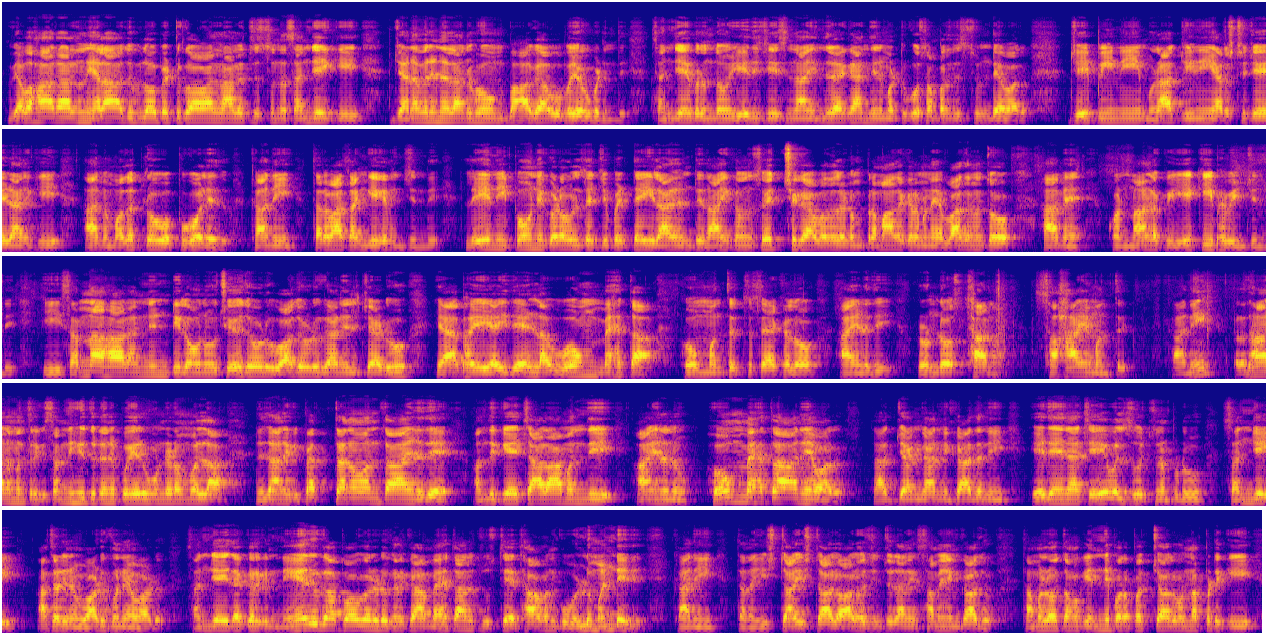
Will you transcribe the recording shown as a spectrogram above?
వ్యవహారాలను ఎలా అదుపులో పెట్టుకోవాలని ఆలోచిస్తున్న సంజయ్కి జనవరి నెల అనుభవం బాగా ఉపయోగపడింది. సంజయ్ బృందం ఏది చేసినా ఇందిరాగాంధీని మట్టుకు సంప్రదిస్తుండేవారు. జేపీని మురార్జీని అరెస్టు చేయడానికి ఆమె మొదట్లో ఒప్పుకోలేదు. కానీ తర్వాత అంగీకరించింది. లేని పోని గొడవలు తెచ్చిపెట్టే ఇలాంటి నాయకులను స్వేచ్ఛగా వదలడం ప్రమాదకరమనే వాదనతో ఆమె కొన్నాళ్ళకు ఏకీభవించింది. ఈ సన్నాహాలన్నింటిలోనూ చేదోడు వాదోడుగా నిలిచాడు యాభై ఐదేళ్ళ ఓం మెహతా హోంమంత్రిత్వ శాఖలో ఆయనది రెండో స్థానం సహాయ మంత్రి. కానీ ప్రధానమంత్రికి సన్నిహితుడని పేరు ఉండడం వల్ల నిజానికి పెత్తనం అంతా ఆయనదే. అందుకే చాలామంది ఆయనను హోం మెహతా అనేవారు. రాజ్యాంగాన్ని కాదని ఏదైనా చేయవలసి వచ్చినప్పుడు సంజయ్ అతడిని వాడుకునేవాడు. సంజయ్ దగ్గరికి నేరుగా పోగలడు కనుక మెహతాను చూస్తే ధావన్కు ఒళ్ళు మండేది. కానీ తన ఇష్టాయిష్టాలు ఆలోచించడానికి సమయం కాదు. తమలో తమకు ఎన్ని పొరపత్యాలు ఉన్నప్పటికీ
